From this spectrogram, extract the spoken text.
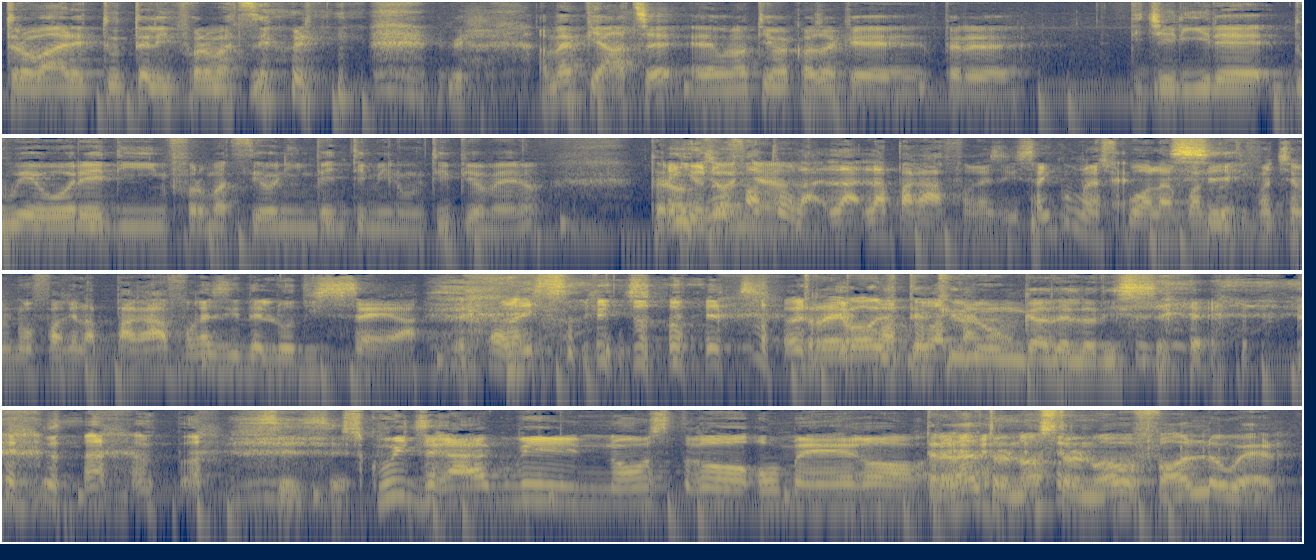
trovare tutte le informazioni. A me piace, è un'ottima cosa che per digerire due ore di informazioni in 20 minuti più o meno. Però io bisogna... ne ho fatto la, la- la parafrasi, sai come a scuola Eh, quando sì. ti facevano fare la parafrasi dell'Odissea? Allora, sono- sono- Tre volte più lunga dell'Odissea. Esatto. Sì, sì. Squidge Rugby, il nostro Omero. Tra l'altro il nostro nuovo follower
